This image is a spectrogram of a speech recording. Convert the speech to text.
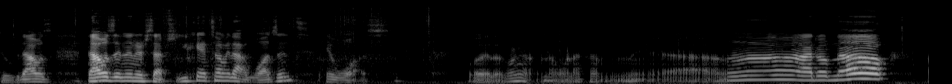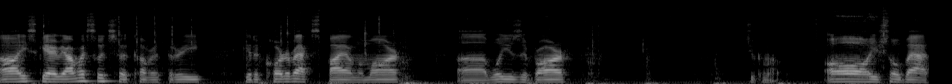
Dude, that was that was an interception. You can't tell me that wasn't. It was. We're not, no, we're not coming. Uh, I don't know. Oh, he's scared me. I'm going to switch to a cover three. Get a quarterback spy on Lamar. Uh, we'll use a Barr. You come out? Oh, you're so bad.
